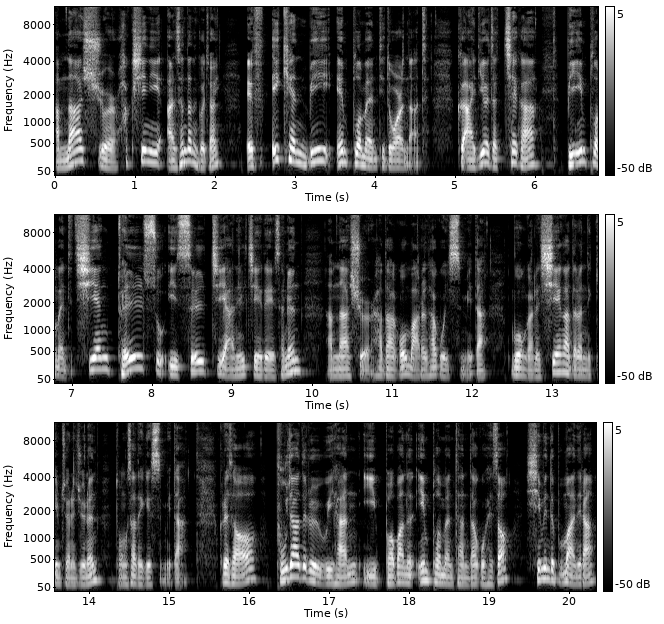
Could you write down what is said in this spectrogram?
I'm not sure. 확신이 안 산다는 거죠. If it can be implemented or not. 그 아이디어 자체가 be implemented. 시행될 수 있을지 아닐지에 대해서는 I'm not sure 하다고 말을 하고 있습니다. 무언가를 시행하다는 느낌 전해주는 동사 되겠습니다. 그래서 부자들을 위한 이 법안을 implement 한다고 해서 시민들뿐만 아니라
